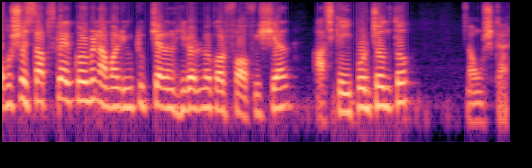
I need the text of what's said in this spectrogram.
অবশ্যই সাবস্ক্রাইব করবেন, আমার ইউটিউব চ্যানেল হিরণ্যকর্ফ অফিসিয়াল আজকে এই পর্যন্ত, নমস্কার।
